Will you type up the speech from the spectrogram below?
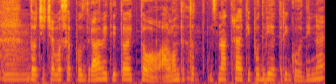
Mhm. Doći ćemo se pozdraviti i to je to, ali onda to zna trajati po dvije, tri godine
